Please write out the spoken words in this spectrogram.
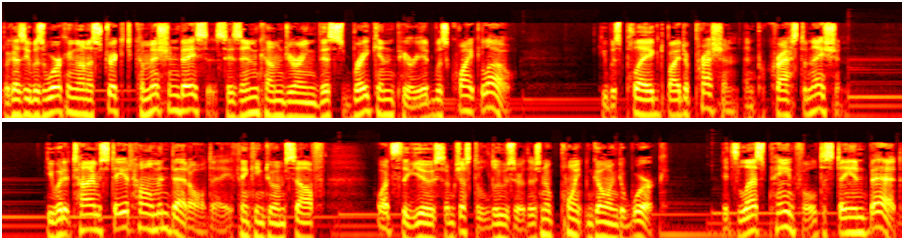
Because he was working on a strict commission basis, his income during this break in period was quite low. He was plagued by depression and procrastination. He would at times stay at home in bed all day, thinking to himself, What's the use? I'm just a loser. There's no point in going to work. It's less painful to stay in bed.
